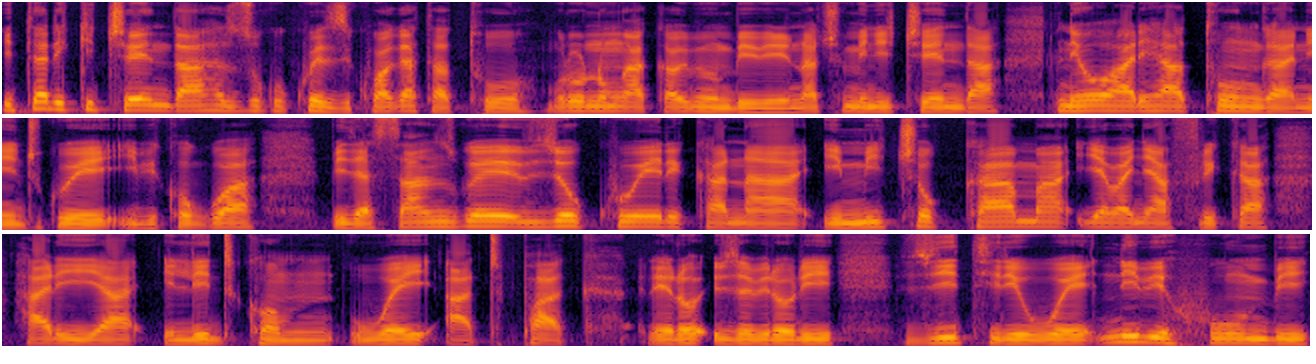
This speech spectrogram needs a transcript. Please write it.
Itariki icenda z'uku kwezi kwa gatatu muri uno mwaka w'ibihumbi bibiri na cumi n'icenda ni ho hari hatunganijwe ibikorwa bidasanzwe vyo kwerekana imico kama y'abanyafurika hariya ilidcom way at park. Rero ivyo birori vyitiriwe n'ibihumbi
